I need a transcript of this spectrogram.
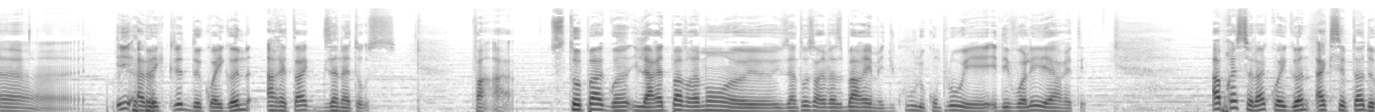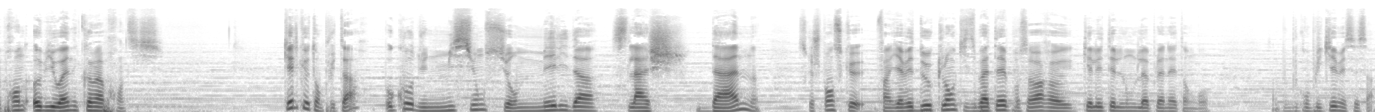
Euh, et avec l'aide de Qui-Gon, arrêta Xanatos. Enfin, ah, stoppa, Gwa- il arrête pas vraiment, euh, Xanatos arrive à se barrer, mais du coup le complot est, est dévoilé et arrêté. Après cela, Qui-Gon accepta de prendre Obi-Wan comme apprenti. Quelques temps plus tard, au cours d'une mission sur Melida slash Dan, parce que je pense que, enfin, il y avait deux clans qui se battaient pour savoir euh, quel était le nom de la planète en gros. C'est un peu plus compliqué, mais c'est ça.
